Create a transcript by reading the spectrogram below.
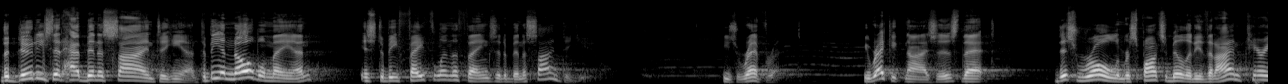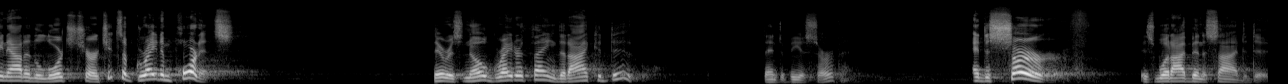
the duties that have been assigned to him. To be a noble man is to be faithful in the things that have been assigned to you. He's reverent. He recognizes that this role and responsibility that I'm carrying out in the Lord's church, it's of great importance. There is no greater thing that I could do than to be a servant. And to serve is what I've been assigned to do.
